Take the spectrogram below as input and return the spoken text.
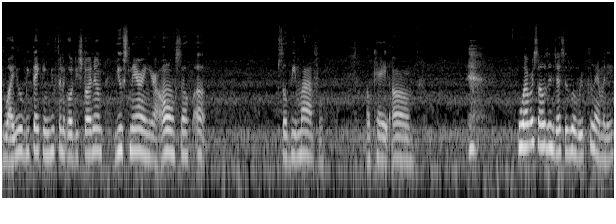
While you'll be thinking you finna go destroy them? You snaring your own self up. So be mindful. Okay um Whoever sows injustice will reap calamity,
